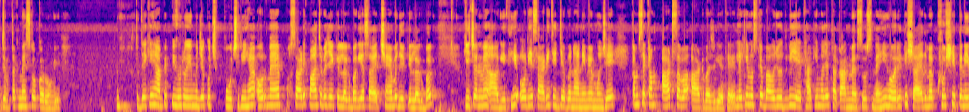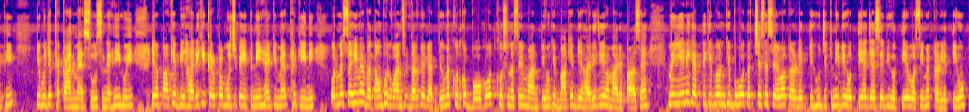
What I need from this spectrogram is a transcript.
जब तक मैं इसको करूँगी। तो देखिए, यहाँ पे प्यूर हुई मुझे कुछ पूछ रही हैं और मैं साढ़े पाँच बजे के लगभग या शायद छः बजे के लगभग किचन में आ गई थी और ये सारी चीज़ें बनाने में मुझे कम से कम आठ, सवा आठ बज गए थे। लेकिन उसके बावजूद भी ये था कि मुझे थकान महसूस नहीं हो रही थी, शायद मैं खुश इतनी थी। कि मुझे थकान महसूस नहीं हुई। या बाकी बिहारी की कृपा मुझ पे इतनी है कि मैं थकी नहीं। और मैं सही में बताऊँ, भगवान से डर के कहती हूँ, मैं खुद को बहुत खुश नसीब मानती हूँ कि बाकी बिहारी जी हमारे पास हैं। मैं ये नहीं कहती कि मैं उनकी बहुत अच्छे से सेवा कर लेती हूँ, जितनी भी होती है, जैसे भी होती है, वैसी मैं कर लेती हूँ।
